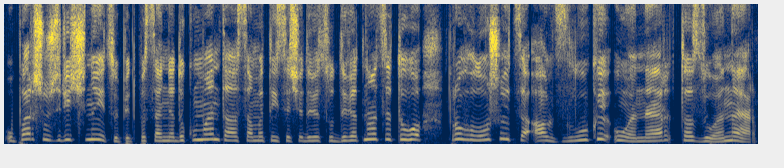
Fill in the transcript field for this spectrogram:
У першу ж річницю підписання документа, а саме 1919-го, проголошується акт злуки УНР та ЗУНР.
